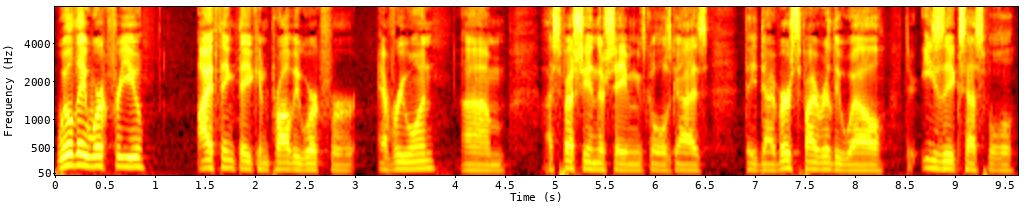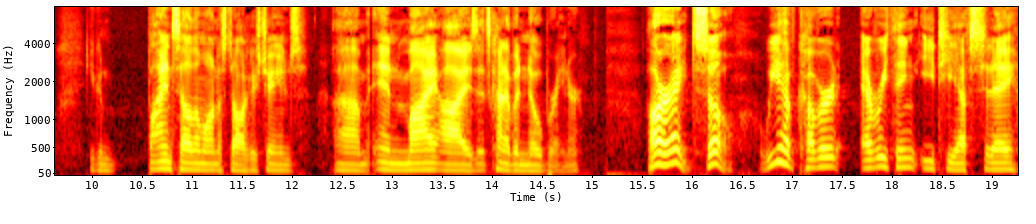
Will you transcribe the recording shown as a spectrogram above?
will they work for you? I think they can probably work for everyone, um, especially in their savings goals, guys. They diversify really well. They're easily accessible. You can buy and sell them on a stock exchange. Um, in my eyes, it's kind of a no brainer. All right, so we have covered everything ETFs today.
